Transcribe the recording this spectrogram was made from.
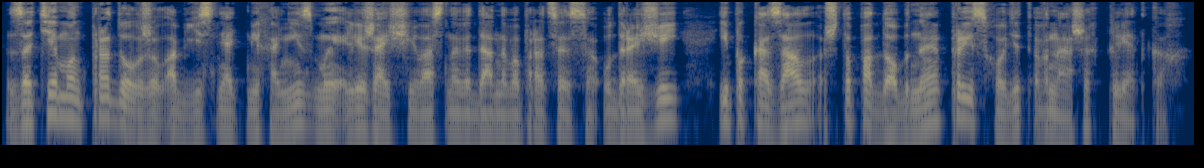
Затем он продолжил объяснять механизмы, лежащие в основе данного процесса у дрожжей, и показал, что подобное происходит в наших клетках.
